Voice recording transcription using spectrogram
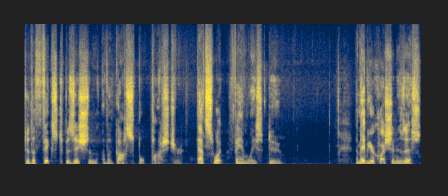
to the fixed position of a gospel posture. That's what families do. Now, maybe your question is this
